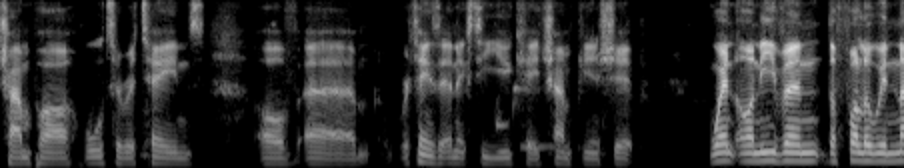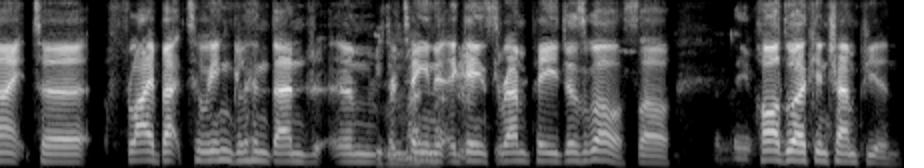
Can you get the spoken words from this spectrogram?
Ciampa. Walter retains of um, retains the NXT UK Championship. Went on even the following night to fly back to England and um, retain it against Rampage as well. So hardworking champion.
